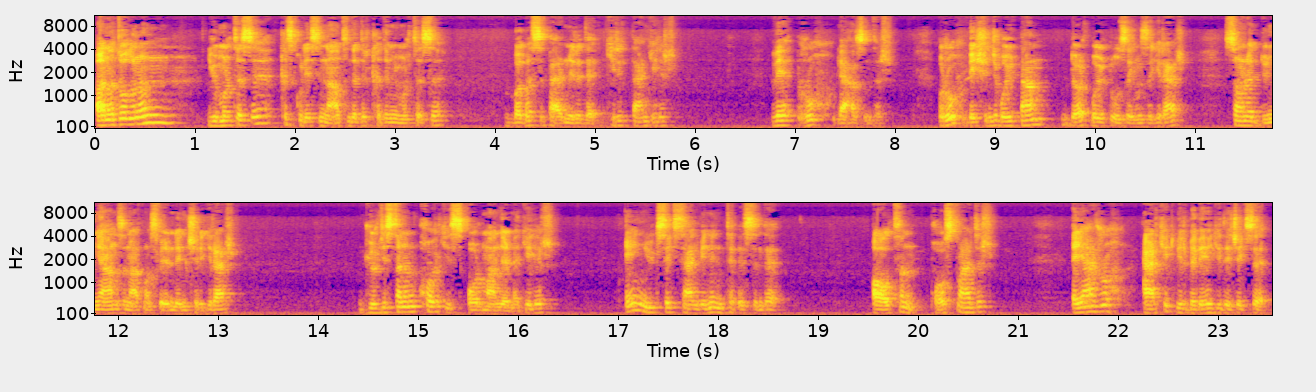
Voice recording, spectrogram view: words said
Anadolu'nun yumurtası Kız Kulesi'nin altındadır kadın yumurtası. Baba siperleri de Girit'ten gelir. Ve ruh lazımdır. Ruh beşinci boyuttan dört boyutlu uzayımıza girer. Sonra dünyamızın atmosferinden içeri girer. Gürcistan'ın Kolkis ormanlarına gelir. En yüksek selvenin tepesinde altın post vardır. Eğer ruh erkek bir bebeğe gidecekse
